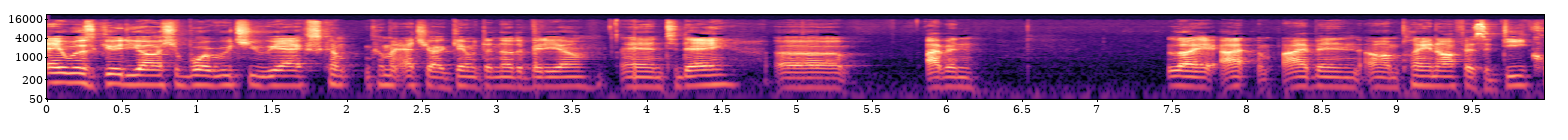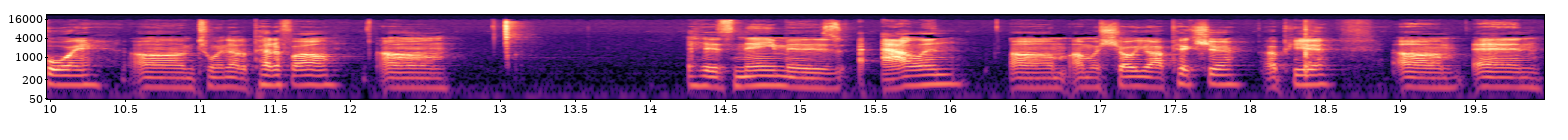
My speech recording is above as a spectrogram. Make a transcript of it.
Hey, what's good, y'all? It's your boy Rucci Reacts com- coming at you again with another video. And today, uh, I've been like I I've been um, playing off as a decoy um, to another pedophile. Um, his name is Alan. Um, I'm gonna show you our picture up here. Um, and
